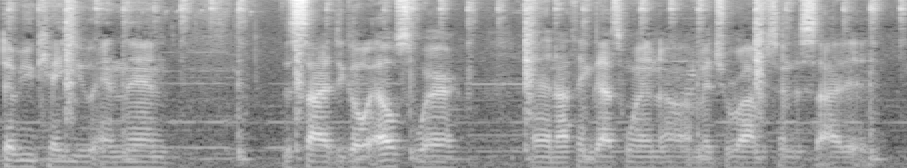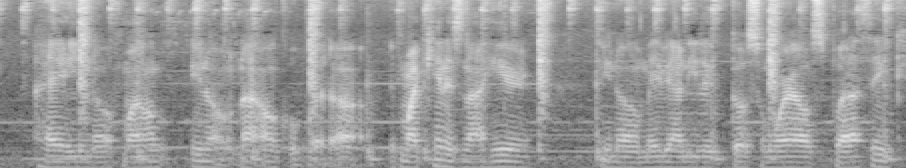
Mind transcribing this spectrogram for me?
WKU and then decided to go elsewhere. And I think that's when uh, Mitchell Robinson decided, hey, you know, if my, un- you know, not uncle, but uh, if my kin is not here, you know, maybe I need to go somewhere else. But I think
